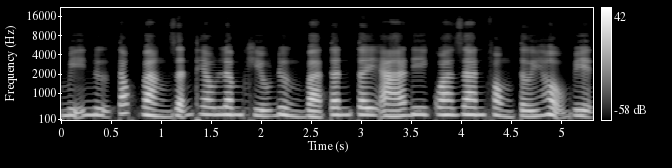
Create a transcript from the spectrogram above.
Mỹ nữ tóc vàng dẫn theo Lâm Khiếu Đường và Tân Tây Á đi qua gian phòng tới hậu viện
